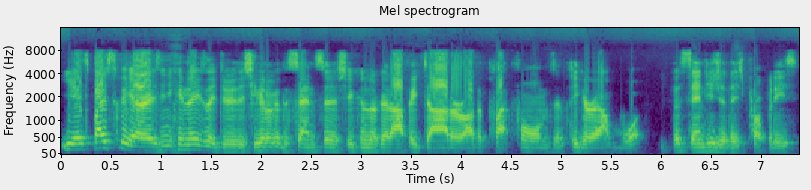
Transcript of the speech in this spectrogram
Yeah, it's basically areas, and you can easily do this. You can look at the census, you can look at RP data or other platforms, and figure out what percentage of these properties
